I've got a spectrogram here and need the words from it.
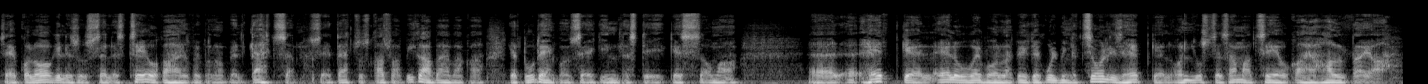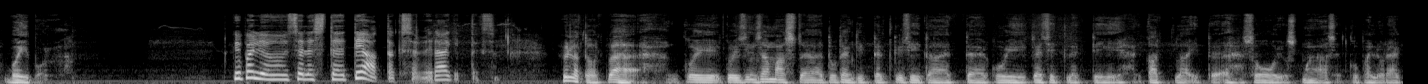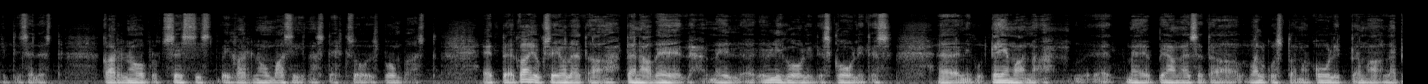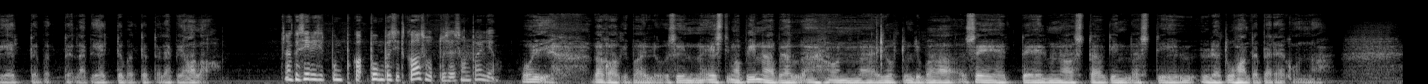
see ökoloogilisus sellest CO2 võib-olla on veel tähtsam, see tähtsus kasvab iga päevaga ja tudeng on see kindlasti, kes oma äh, Äh, hetkel, elu võib-olla kõige kulminatsioonilise hetkel on just seesama CO2 haldaja, võib-olla. kui palju sellest teatakse või räägitakse? üllatavalt vähe, kui, kui siinsamast äh, tudengitelt küsida, et äh, kui käsitleti katlaid, soojust majas, et kui palju räägiti sellest Carnot protsessist või Carnot masinast ehk soojuspumbast. et kahjuks ei ole ta täna veel meil ülikoolides, koolides äh, nagu teemana, et me peame seda valgustama, koolitama läbi ettevõtte, läbi ettevõtete, läbi ala aga selliseid pump, pumbasid kasutuses on palju? oi, vägagi palju, siin Eestimaa pinna peal on juhtunud juba see, et eelmine aasta kindlasti üle tuhande perekonna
